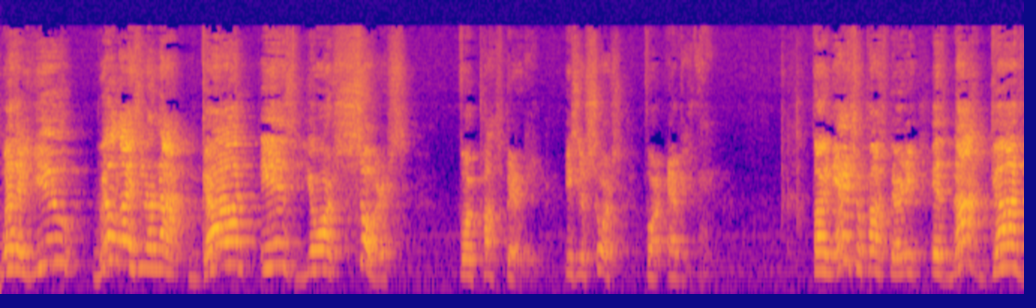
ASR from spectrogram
Whether you realize it or not, God is your source for prosperity. He's your source for everything. Financial prosperity is not God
